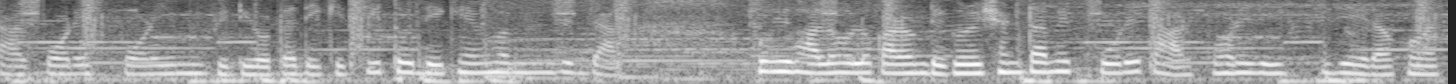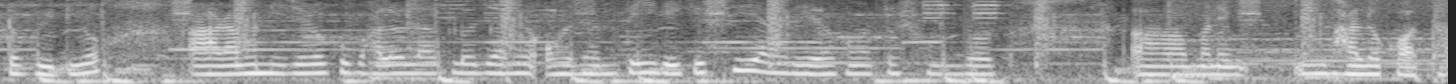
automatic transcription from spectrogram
তারপরে, পরে আমি ভিডিওটা দেখেছি। তো দেখে আমি ভাবলাম যে যাক খুবই ভালো হলো কারণ ডেকোরেশনটা আমি করে তারপরে দেখছি যে এরকম একটা ভিডিও। আর আমার নিজেরও খুব ভালো লাগল যে আমি অজান্তেই রেখেছি আর এরকম একটা সুন্দর মানে ভালো কথা।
